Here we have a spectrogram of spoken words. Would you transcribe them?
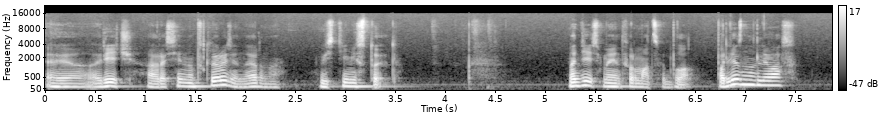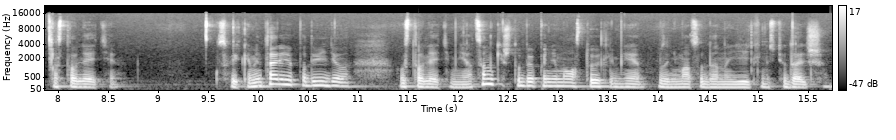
э, речь о рассеянном склерозе, наверное, вести не стоит. Надеюсь, моя информация была полезна для вас. Оставляйте свои комментарии под видео. Выставляйте мне оценки, чтобы я понимал, стоит ли мне заниматься данной деятельностью дальше.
